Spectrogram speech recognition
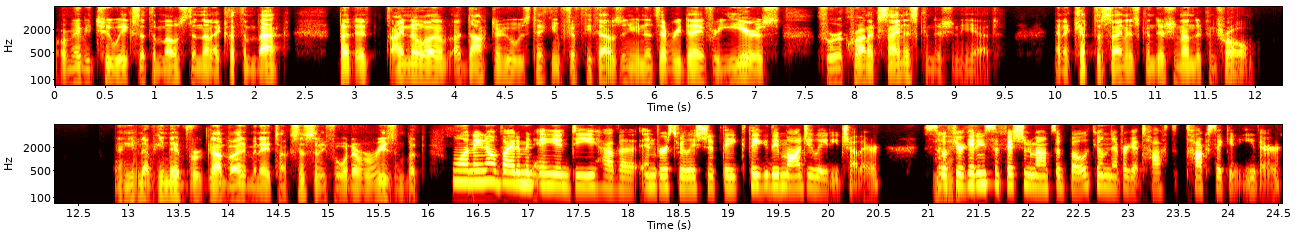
or maybe two weeks at the most, and then I cut them back. But it, I know a, a doctor who was taking 50,000 units every day for years for a chronic sinus condition he had, and it kept the sinus condition under control. And he never he never got vitamin A toxicity for whatever reason, but well and i know vitamin a and d have an inverse relationship they they, they modulate each other so if mhm, you're getting sufficient amounts of both you'll never get to- toxic in either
